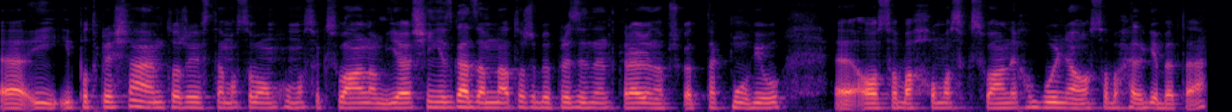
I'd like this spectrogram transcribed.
e, i, i podkreślałem to, że jestem osobą homoseksualną i ja się nie zgadzam na to, żeby prezydent kraju na przykład tak mówił e, o osobach homoseksualnych, ogólnie o osobach LGBT, e,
